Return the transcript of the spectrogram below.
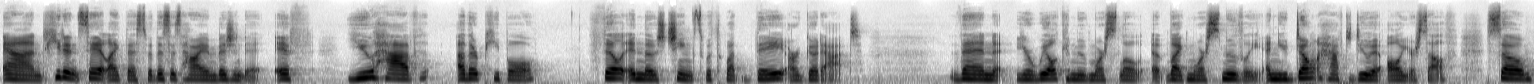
And he didn't say it like this, but this is how I envisioned it. If you have other people fill in those chinks with what they are good at, then your wheel can move more slow, like more smoothly, and you don't have to do it all yourself. So,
